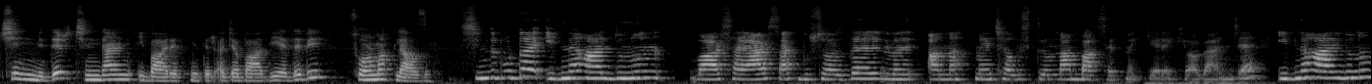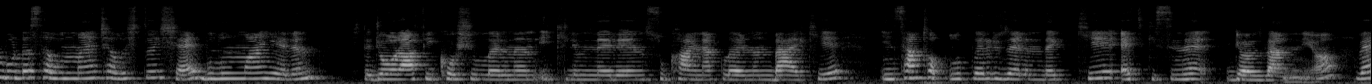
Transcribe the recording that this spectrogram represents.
Çin midir, Çin'den ibaret midir acaba diye de bir sormak lazım. Şimdi burada İbni Haldun'un varsayarsak bu sözde ne anlatmaya çalıştığından bahsetmek gerekiyor bence. İbni Haldun'un burada savunmaya çalıştığı şey bulunan yerin işte coğrafi koşullarının, iklimlerin, su kaynaklarının belki insan toplulukları üzerindeki etkisini gözlemliyor ve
